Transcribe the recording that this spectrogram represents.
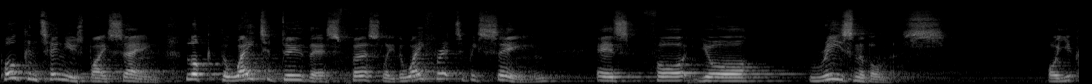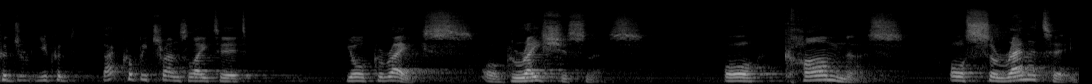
Paul continues by saying, Look, the way to do this, firstly, the way for it to be seen is for your reasonableness. Or you could, you could, that could be translated your grace or graciousness or calmness or serenity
